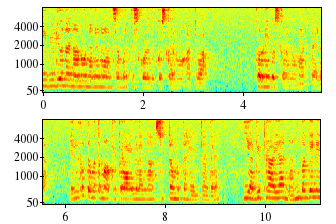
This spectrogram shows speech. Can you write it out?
ಈ ವಿಡಿಯೋನ ನಾನು ನನ್ನನ್ನು ನಾನು ಸಮರ್ಥಿಸ್ಕೊಳ್ಳೋದಕ್ಕೋಸ್ಕರನೋ ಅಥವಾ ಕರುಣೆಗೋಸ್ಕರನೋ ಮಾಡ್ತಾ ಇಲ್ಲ. ಎಲ್ಲರೂ ತಮ್ಮ ತಮ್ಮ ಅಭಿಪ್ರಾಯಗಳನ್ನು ಸುತ್ತಮುತ್ತ ಹೇಳ್ತಾ ಇದ್ದಾರೆ. ಈ ಅಭಿಪ್ರಾಯ ನನ್ನ ಬಗ್ಗೆನೇ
